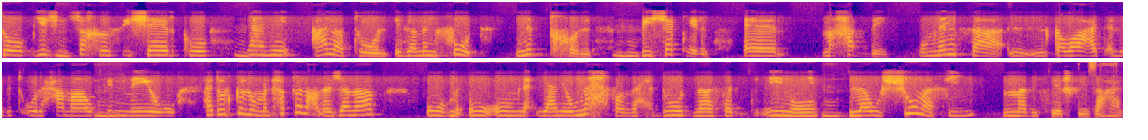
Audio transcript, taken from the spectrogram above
so بيجي شخص يشاركه. يعني على طول إذا منفوت ندخل بشكل آه محبه ومننسى القواعد اللي بتقول حما وكني وهدول كلهم بنحطهم على جنب. وم يعني وبنحفظ حدودنا صدقيني لو شو ما في ما بيصير في زعل.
